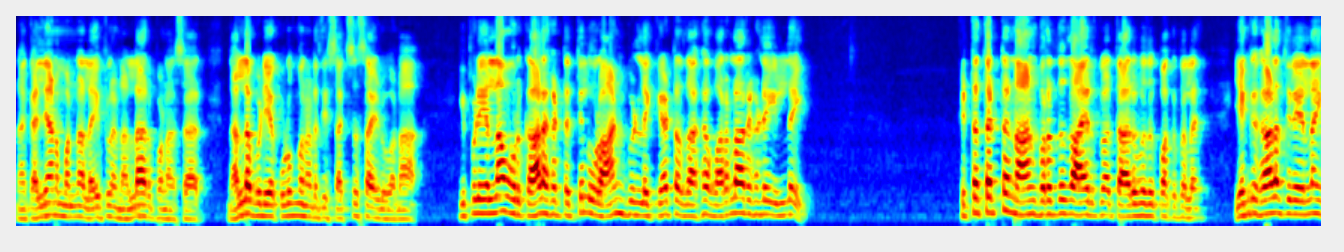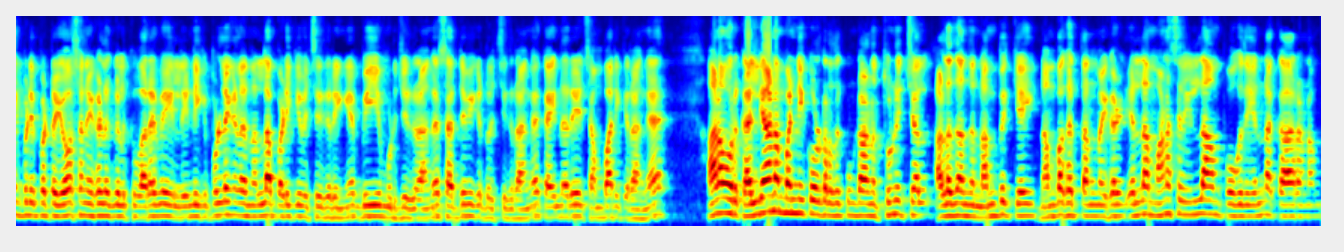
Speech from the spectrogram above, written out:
நான் கல்யாணம் பண்ணால் லைஃப்பில் நல்லா இருப்பேனா சார்? நல்லபடியாக குடும்பம் நடத்தி சக்ஸஸ் ஆகிடுவேனா இப்படியெல்லாம் ஒரு காலகட்டத்தில் ஒரு ஆண் பிள்ளை கேட்டதாக வரலாறுகளே இல்லை. கிட்டத்தட்ட நான் பிறந்தது ஆயிரத்தி தொள்ளாயிரத்தி அறுபது பக்கத்தில். எங்கள் காலத்தில எல்லாம் இப்படிப்பட்ட யோசனைகள் எங்களுக்கு வரவே இல்லை. இன்றைக்கி பிள்ளைங்களை நல்லா படிக்க வச்சுருக்கிறீங்க பிஇ முடிச்சிருக்கிறாங்க சர்டிஃபிகேட் வச்சுக்கிறாங்க கை நிறைய சம்பாதிக்கிறாங்க. ஆனால் ஒரு கல்யாணம் பண்ணி கொள்றதுக்கு உண்டான துணிச்சல் அல்லது அந்த நம்பிக்கை நம்பகத்தன்மைகள் எல்லாம் மனசில் இல்லாமல் போகுது. என்ன காரணம்?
